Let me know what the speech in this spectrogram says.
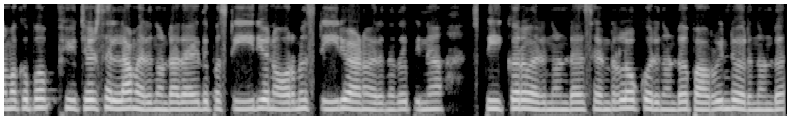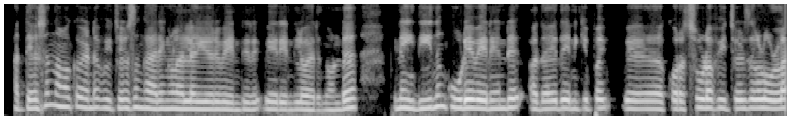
നമുക്കിപ്പോൾ ഫീച്ചേഴ്സ് എല്ലാം വരുന്നുണ്ട്. അതായത് ഇപ്പോൾ സ്റ്റീരിയോ നോർമൽ സ്റ്റീരിയോ ആണ് വരുന്നത്. പിന്നെ സ്പീക്കർ വരുന്നുണ്ട്, സെൻട്രൽ ലോക്ക് വരുന്നുണ്ട്, പവർ വിൻഡോ വരുന്നുണ്ട്. അത്യാവശ്യം നമുക്ക് വേണ്ട ഫീച്ചേഴ്സും കാര്യങ്ങളെല്ലാം ഈ ഒരു വേരിയ വേരിയന്റിൽ വരുന്നുണ്ട്. പിന്നെ ഇതിന്നും കൂടിയ വേരിയന്റ് അതായത് എനിക്കിപ്പോൾ കുറച്ചുകൂടെ ഫീച്ചേഴ്സുകൾ ഉള്ള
